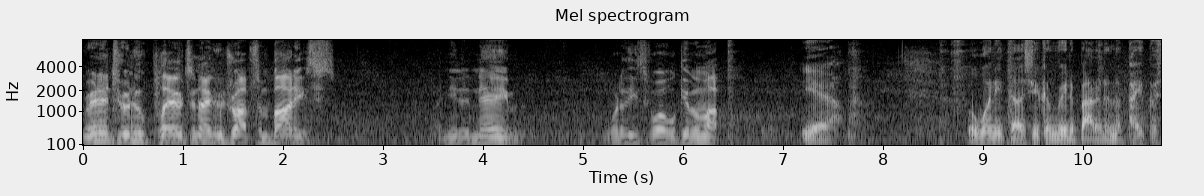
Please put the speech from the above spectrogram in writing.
Ran into a new player tonight who dropped some bodies. I need a name. One of these four will give him up. Yeah. But when he does, you can read about it in the papers.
